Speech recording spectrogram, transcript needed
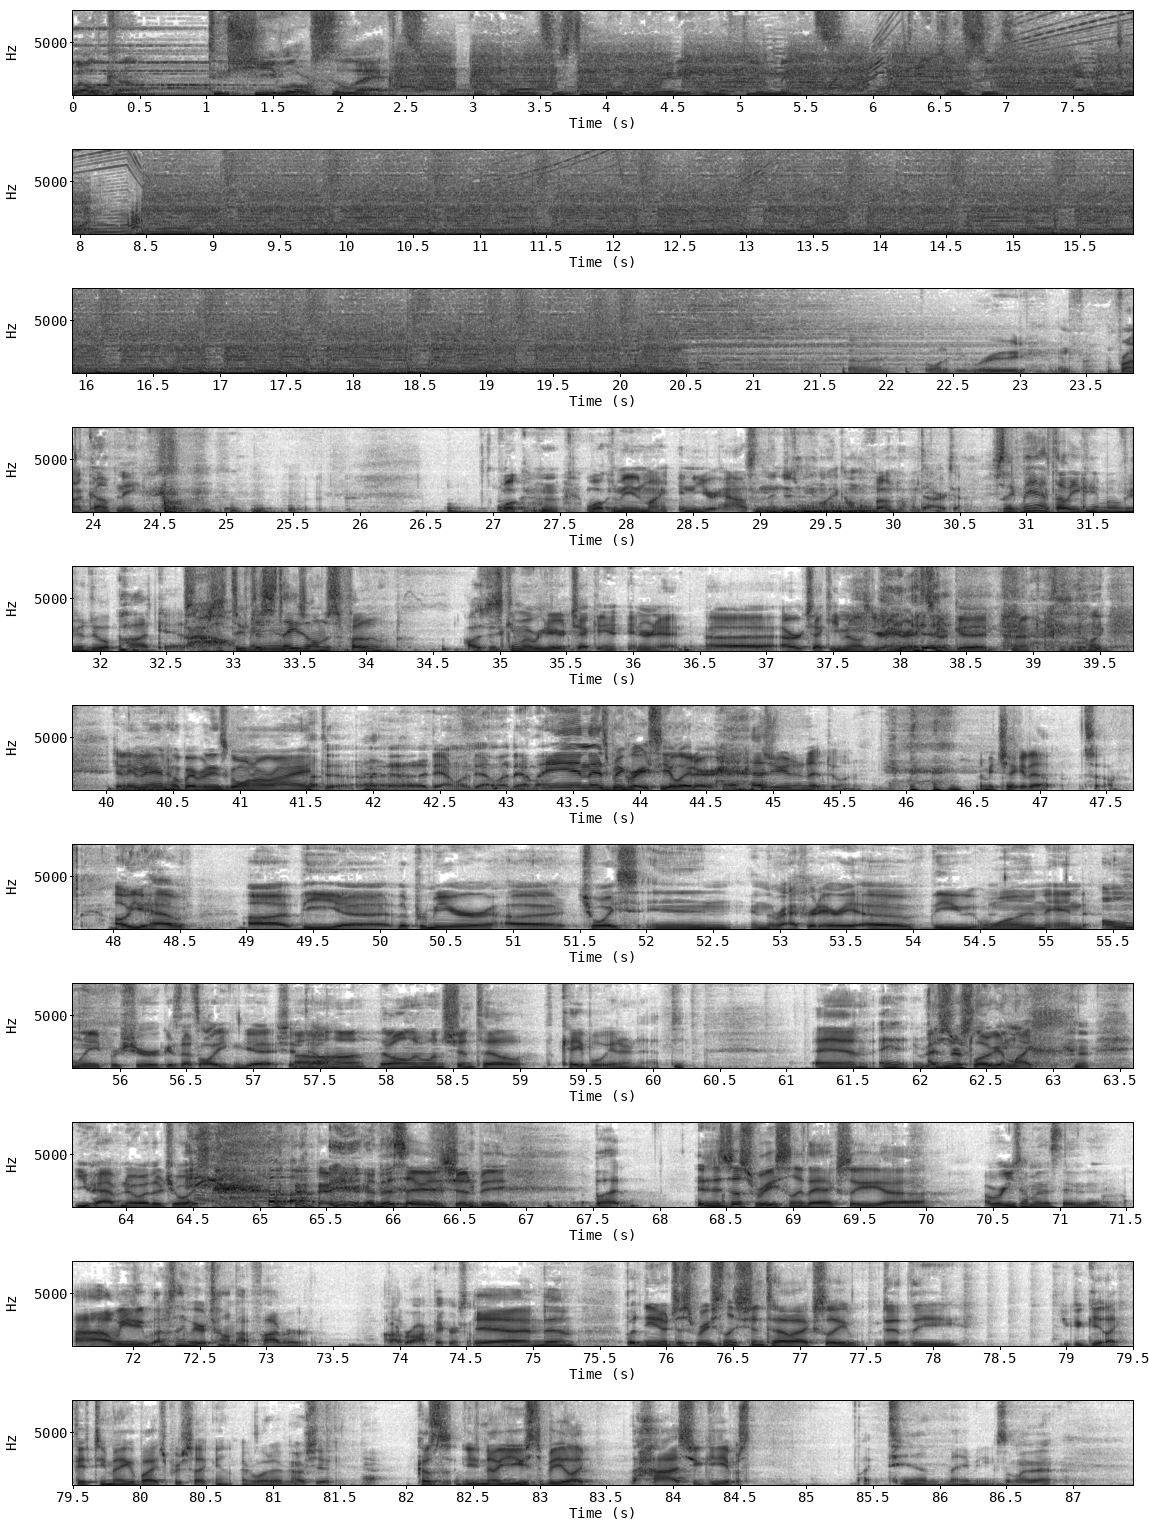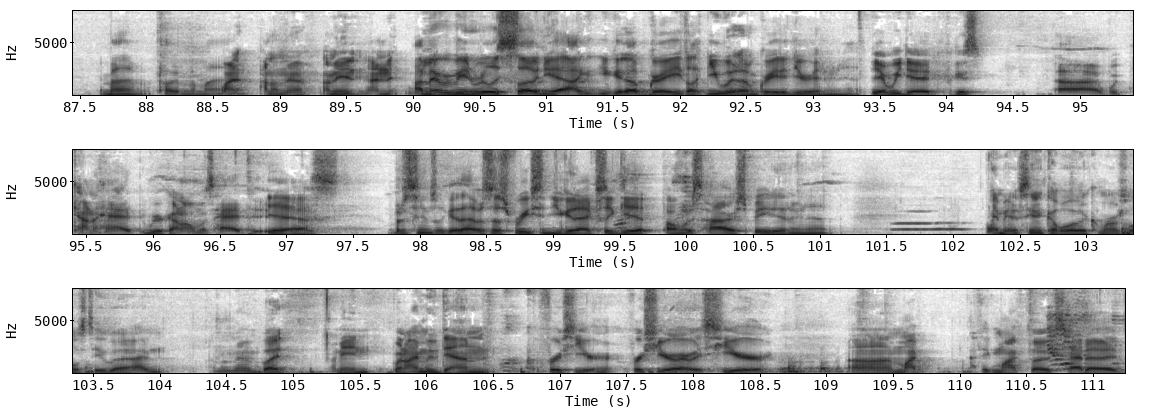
Welcome to Shiloh Select. The whole system will be ready in a few minutes. Take your seat and enjoy. phone. Don't want to be rude in front of company. welcome, welcome me in my into your house, and then just being like on the phone the entire time. He's like, man, I thought you came over here to do a podcast. Oh, this dude just stays on his phone. I was just came over here to check in, internet uh, or check emails. Your internet's so good. like, hey man, hope everything's going all right. Uh, download, download, download, and it's been great. See you later. How's your internet doing? Let me check it out. So, Oh, you have uh, the uh, the premier uh, choice in in the Radford area of the one and only for sure because that's all you can get. Shentel. uh huh. The only one Shentel cable internet. And, and Isn't their slogan like "You have no other choice"? in this area, it should be. But and it's just recently they actually, uh, Oh, Were you telling me this the other day? uh, we I think we were talking about fiber. Fiber optic or something? Yeah, and then, but you know, just recently Shentel actually did the, you could get like 50 megabytes per second or whatever. Oh shit! Because you know, you used to be like the highest you could get was like ten, maybe. Something like that. Am I talking to my? I, I don't know. I mean, I, I remember being really slow, and you I, you could upgrade. Like you went and upgraded your internet. yeah, we did because uh, we kind of had we were kind of almost had to. Yeah, Because, but it seems like that was just recent. You could actually get almost higher speed internet. I mean, I've seen a couple other commercials too, but I, I don't know. But I mean, when I moved down the first year, first year I was here, um, my I think my folks had a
